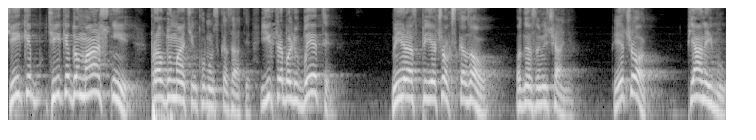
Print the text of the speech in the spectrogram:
Тільки, тільки домашні, правду матінку можу сказати. Їх треба любити. Мені раз піячок сказав одне замічання. Піячок, п'яний був.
